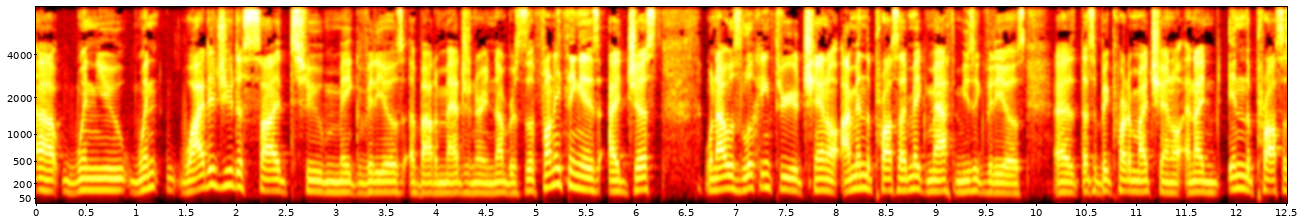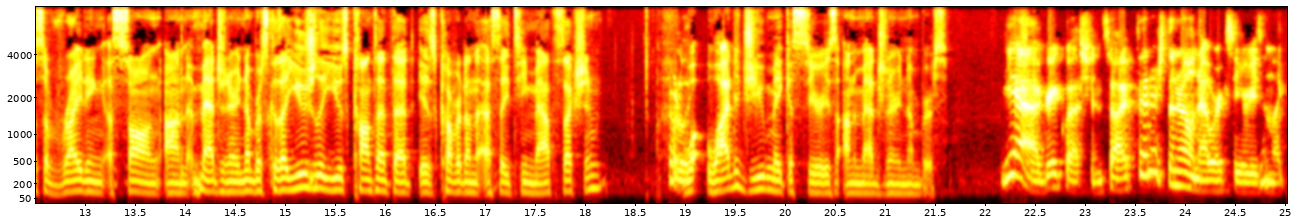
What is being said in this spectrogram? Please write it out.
uh, when you when why did you decide to make videos about imaginary numbers? The funny thing is, I just when I was looking through your channel, I'm in the process. I make math music videos. Uh, that's a big part of my channel, and I'm in the process of writing a song on imaginary numbers because I usually use content that is covered on the SAT math section. Totally. Wh- why did you make a series on imaginary numbers? Yeah, great question. So I finished the neural network series in like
